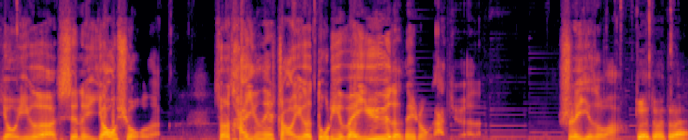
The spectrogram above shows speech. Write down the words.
有一个心理要求的，就是他一定得找一个独立卫浴的那种感觉的，是这意思吧？对对对。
